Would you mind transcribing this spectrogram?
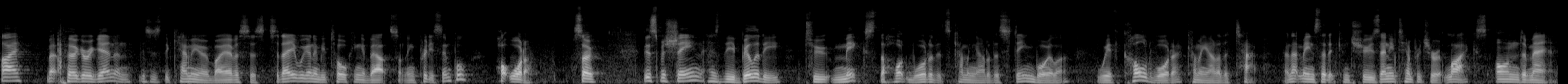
Hi, Matt Perger again, and this is the Cameo by Eversys. Today we're going to be talking about something pretty simple, hot water. So this machine has the ability to mix the hot water that's coming out of the steam boiler with cold water coming out of the tap. And that means that it can choose any temperature it likes on demand.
